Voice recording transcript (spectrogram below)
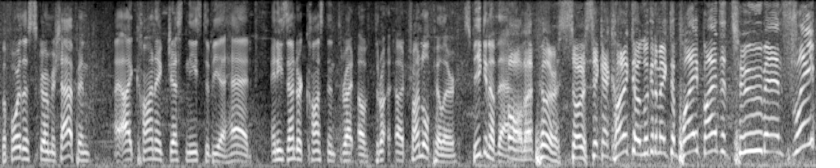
before the skirmish happened, Iconic just needs to be ahead, and he's under constant threat of thr uh, Trundle Pillar. Speaking of that... Oh, that pillar is so sick. Iconic, though, looking to make the play, finds a two-man sleep.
